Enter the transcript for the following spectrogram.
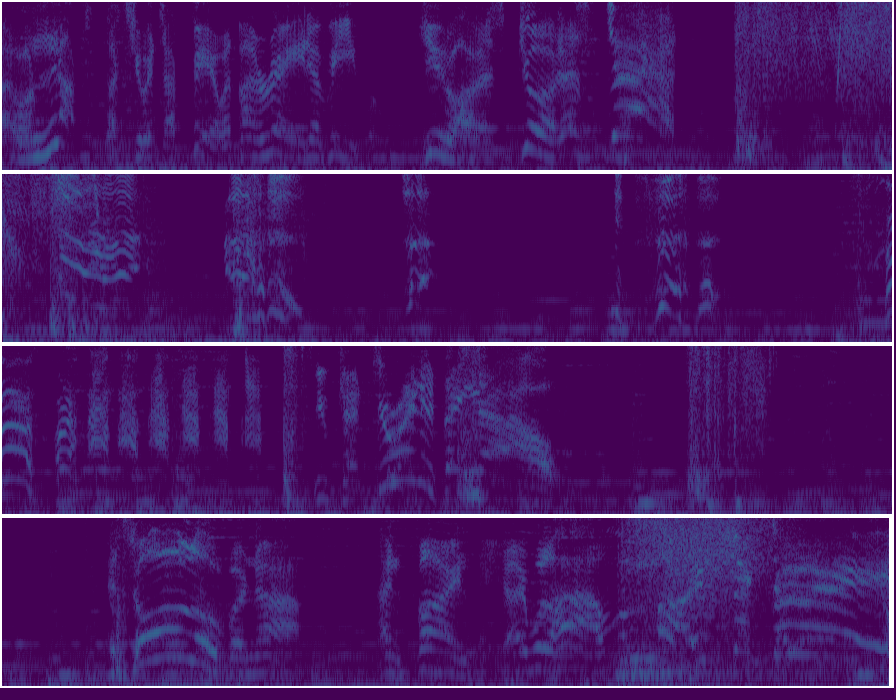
I will not let you interfere with my reign of evil. You are as good as dead. you can't do anything now! It's all over now! And finally, I will have my victory!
